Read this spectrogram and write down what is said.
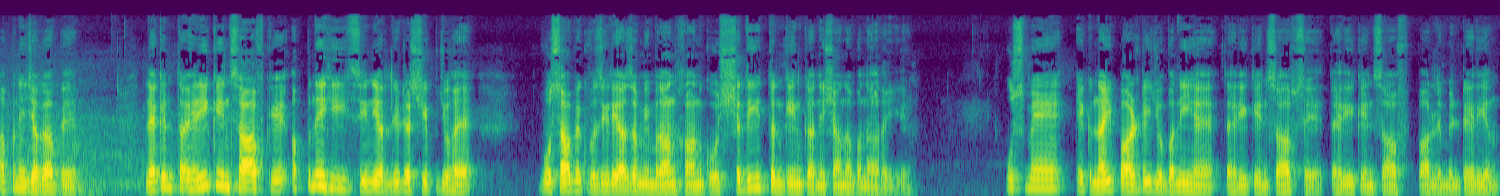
अपनी जगह पे। लेकिन तहरीक इंसाफ के अपने ही सीनियर लीडरशिप जो है, वो सबक वज़ी अजम इमरान ख़ान को शदीद तनकीन का निशाना बना रही है। उसमें एक नई पार्टी जो बनी है तहरीक इंसाफ से, तहरीक इंसाफ पार्लियामेंटेरियन,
